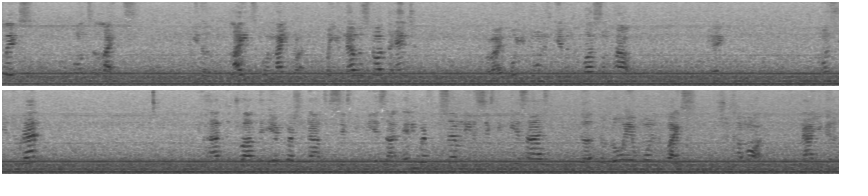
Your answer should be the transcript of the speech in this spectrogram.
clicks onto lights. Either lights or night run. But you never start the engine. Alright? All you're doing is giving the bus some power. Okay? Once you do that, you have to drop the air pressure down to 60 psi. Anywhere from 70 to 60 psi, the, the low air warning device should come on. Now you're gonna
